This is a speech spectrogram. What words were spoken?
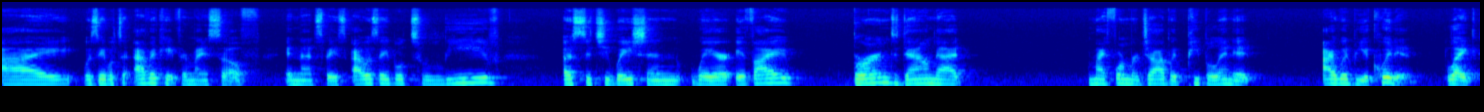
I was able to advocate for myself in that space. I was able to leave a situation where if I burned down that my former job with people in it, I would be acquitted. Like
